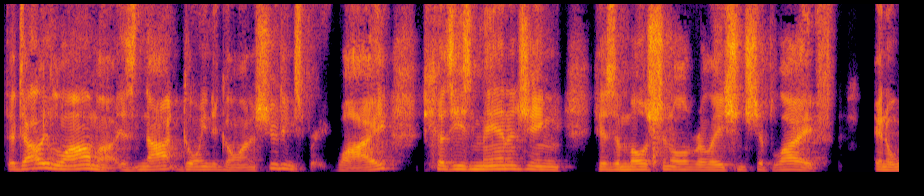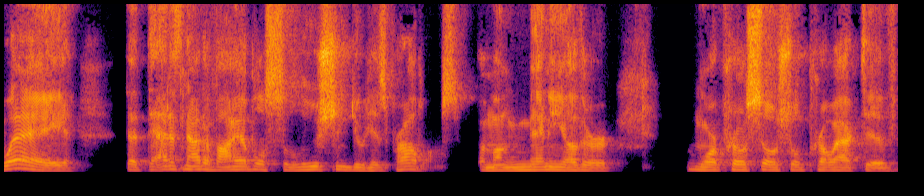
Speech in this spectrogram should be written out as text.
The Dalai Lama is not going to go on a shooting spree. Why? Because he's managing his emotional relationship life in a way that that is not a viable solution to his problems, among many other more pro-social, proactive,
